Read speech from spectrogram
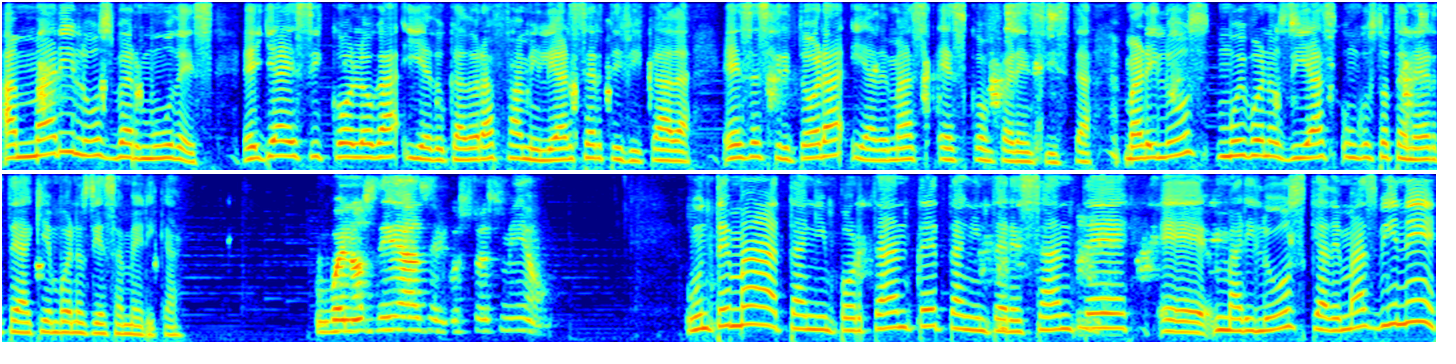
a Mariluz Bermúdez. Ella es psicóloga y educadora familiar certificada, es escritora y además es conferencista. Mariluz, muy buenos días, un gusto tenerte aquí en Buenos Días América. Buenos días, el gusto es mío. Un tema tan importante, tan interesante, eh, Mariluz, que además viene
